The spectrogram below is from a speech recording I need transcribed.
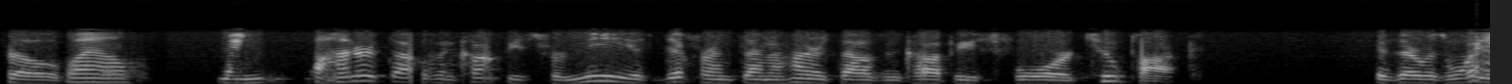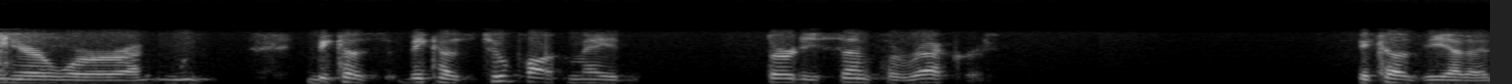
So wow. I mean, a hundred thousand copies for me is different than a hundred thousand copies for Tupac, because there was one year where because because Tupac made thirty cents a record, because he had a,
